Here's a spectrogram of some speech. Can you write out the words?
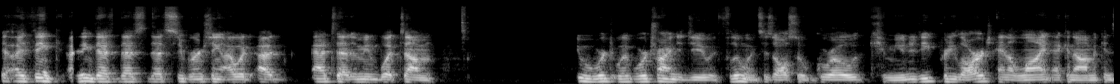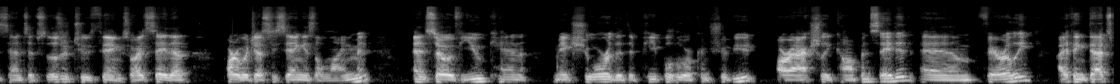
Yeah, I think I think that that's that's super interesting. I would add add to that. I mean, what um, we're what we're trying to do at Fluence is also grow community pretty large and align economic incentives. So those are two things. So I'd say that part of what Jesse's saying is alignment. And so if you can make sure that the people who are contribute are actually compensated and fairly, I think that's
